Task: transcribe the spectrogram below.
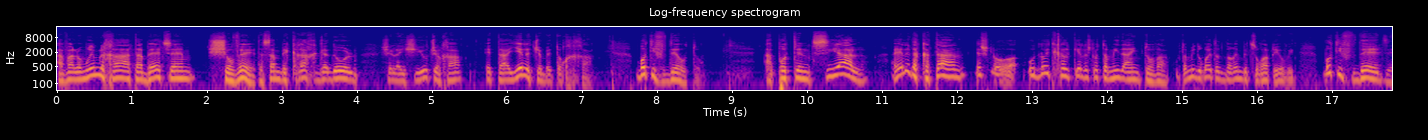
אבל אומרים לך, אתה בעצם שווה, אתה שם בכרך גדול של האישיות שלך את הילד שבתוכך. בוא תפדה אותו. הפוטנציאל הילד הקטן, יש לו, הוא עוד לא התקלקל, יש לו תמיד עין טובה. הוא תמיד רואה את הדברים בצורה חיובית. בוא תפדה את זה.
